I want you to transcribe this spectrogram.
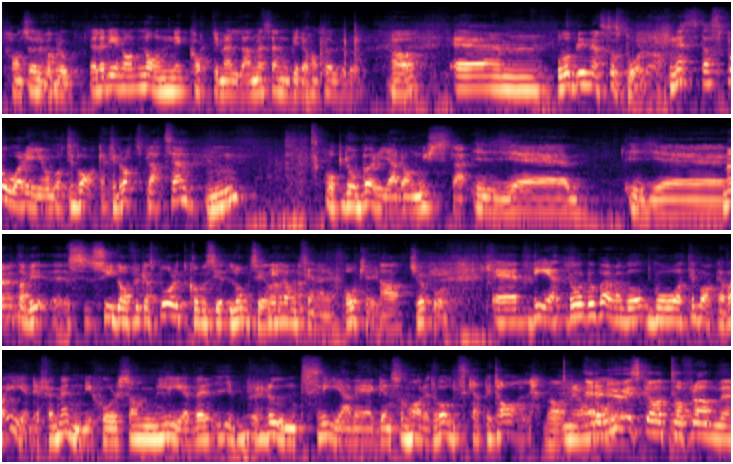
Hans Ölvebro. Eller det är någon, någon kort emellan men sen blir det Hans Ölvebro. Ja. Ehm, Och vad blir nästa spår då? Nästa spår är att gå tillbaka till brottsplatsen. Mm. Och då börjar de nysta i... eh, i eh, Men vänta, vi, Sydafrikaspåret kommer se, långt senare? Det är långt senare. Okej, Ja. kör på. eh, det, då, då börjar man gå, gå tillbaka. Vad är det för människor som lever i, runt Sveavägen som har ett våldskapital? Ja. Ja. Är det nu vi ska ta fram eh,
